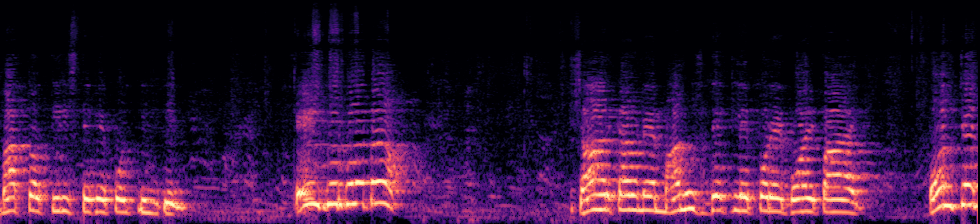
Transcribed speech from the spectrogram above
মাত্র তিরিশ থেকে পঁয়ত্রিশ দিন। এই দুর্বলতা! যার কারণে মানুষ দেখলে পরে ভয় পায়। পঞ্চায়েত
